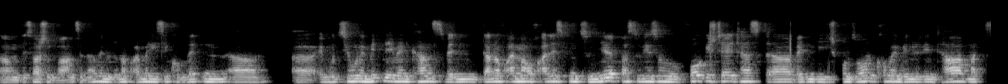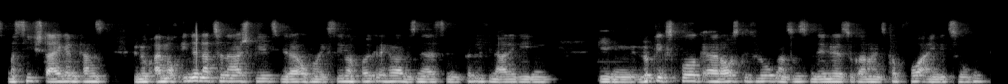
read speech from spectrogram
Ähm, das war schon Wahnsinn, ne? wenn du dann auf einmal diese kompletten äh, äh, Emotionen mitnehmen kannst, wenn dann auf einmal auch alles funktioniert, was du dir so vorgestellt hast, äh, wenn die Sponsoren kommen, wenn du den Tar massiv steigern kannst, wenn du auf einmal auch international spielst, wie da auch mal extrem erfolgreich war. Wir sind erst im Viertelfinale gegen, gegen Ludwigsburg äh, rausgeflogen, ansonsten wären wir sogar noch ins Top 4 eingezogen.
